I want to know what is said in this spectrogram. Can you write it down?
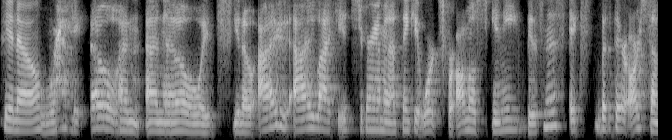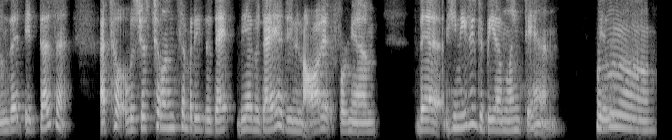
you know? Right. Oh I, I know it's you know i i like instagram and i think it works for almost any business but there are some that it doesn't. I told was just telling somebody the day the other day i did an audit for him that he needed to be on linkedin. His, mm.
